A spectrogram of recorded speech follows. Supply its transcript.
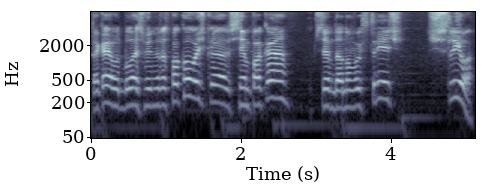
Такая вот была сегодня распаковочка. Всем пока. Всем до новых встреч. Счастливо.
